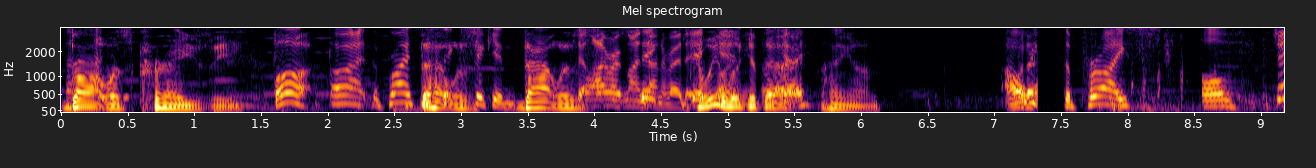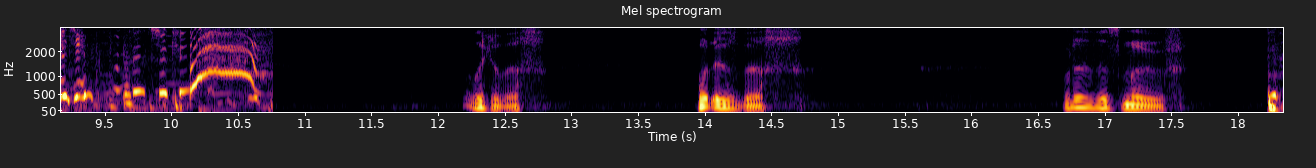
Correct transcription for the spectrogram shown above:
that was crazy. But All right, the price of six was chickens. that was. I wrote mine down already. Can we look at that? okay. Hang on. The price of. JJ, put the chicken. Look at this. What is this? What is this move? but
